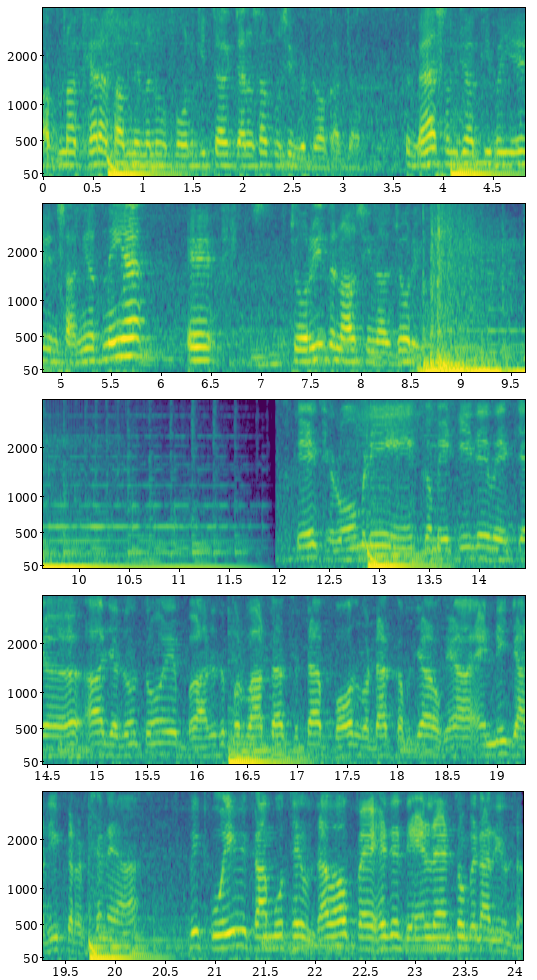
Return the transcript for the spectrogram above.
ਆਪਣਾ ਖਹਿਰਾ ਸਾਹਿਬ ਨੇ ਮੈਨੂੰ ਫੋਨ ਕੀਤਾ ਜਨਰਲ ਸਾਹਿਬ ਤੁਸੀਂ ਵਿਡਰਾ ਕਰ ਜਾਓ। ਤੇ ਮੈਂ ਸਮਝਿਆ ਕਿ ਭਈ ਇਹ ਇਨਸਾਨੀਅਤ ਨਹੀਂ ਹੈ ਇਹ ਚੋਰੀ ਦੇ ਨਾਲ ਸੀ ਨਾਲ ਚੋਰੀ ਕਿ ਸ਼੍ਰੋਮਣੀ ਕਮੇਟੀ ਦੇ ਵਿੱਚ ਆ ਜਦੋਂ ਤੋਂ ਇਹ ਭਾਰਤ ਪਰਿਵਾਰ ਦਾ ਸਿੱਧਾ ਬਹੁਤ ਵੱਡਾ ਕਬਜ਼ਾ ਹੋ ਗਿਆ ਇੰਨੀ ਜ਼ਿਆਦੀ ਕਰਪਸ਼ਨ ਆ ਵੀ ਕੋਈ ਵੀ ਕੰਮ ਉੱਥੇ ਹੁੰਦਾ ਵਾ ਉਹ ਪੈਸੇ ਦੇ ਦੇਣ ਲੈਣ ਤੋਂ ਬਿਨਾਂ ਨਹੀਂ ਹੁੰਦਾ।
